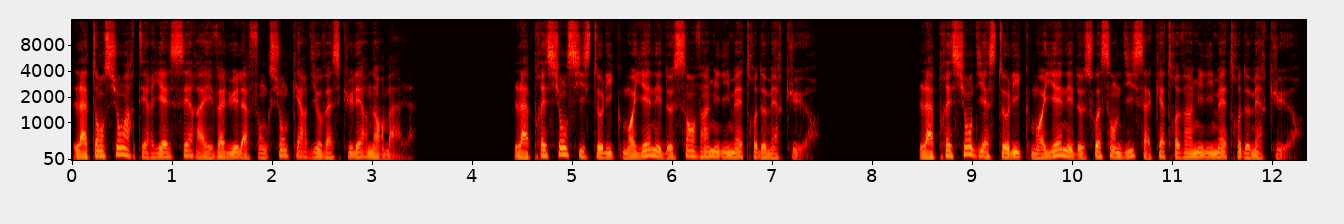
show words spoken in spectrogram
La tension artérielle sert à évaluer la fonction cardiovasculaire normale. La pression systolique moyenne est de 120 mm de mercure. La pression diastolique moyenne est de 70 à 80 mm de mercure.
